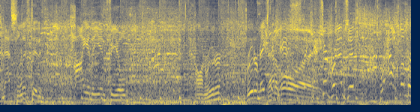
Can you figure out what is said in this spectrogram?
and that's lifted high in the infield. Colin Reuter. Reuter makes the catch. Attaboy. The catcher grabs it for out number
